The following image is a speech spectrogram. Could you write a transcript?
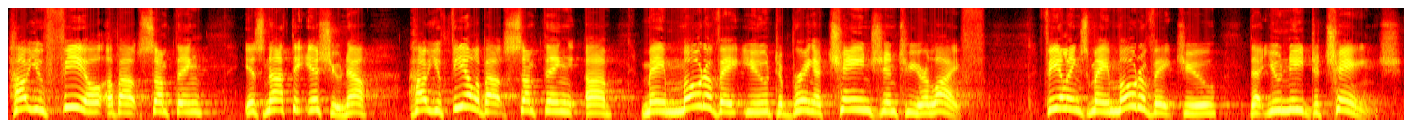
How you feel about something is not the issue. Now, how you feel about something uh, may motivate you to bring a change into your life. Feelings may motivate you that you need to change.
